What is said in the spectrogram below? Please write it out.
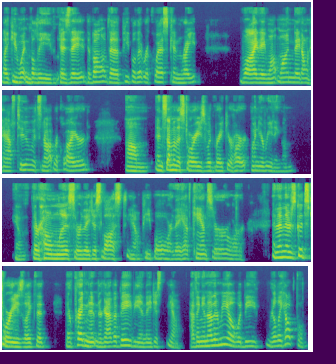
like you wouldn't believe because they the the people that request can write why they want one. They don't have to. It's not required. Um, and some of the stories would break your heart when you're reading them. You know, they're homeless or they just lost, you know, people or they have cancer or and then there's good stories like that they're pregnant and they're going to have a baby and they just, you know, having another meal would be really helpful.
